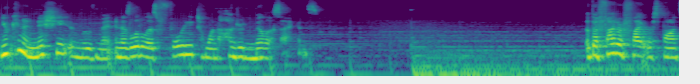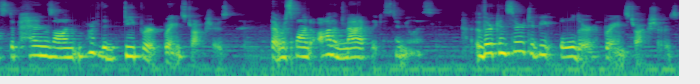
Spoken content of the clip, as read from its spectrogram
you can initiate your movement in as little as 40 to 100 milliseconds. The fight or flight response depends on more of the deeper brain structures that respond automatically to stimulus. They're considered to be older brain structures,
